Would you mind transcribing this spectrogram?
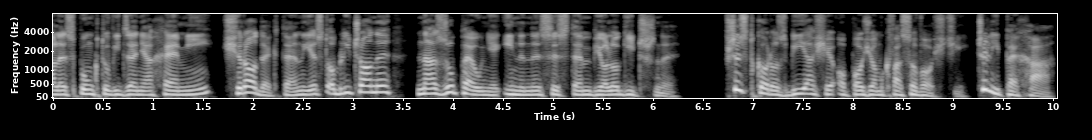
ale z punktu widzenia chemii środek ten jest obliczony na zupełnie inny system biologiczny. Wszystko rozbija się o poziom kwasowości, czyli pH.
